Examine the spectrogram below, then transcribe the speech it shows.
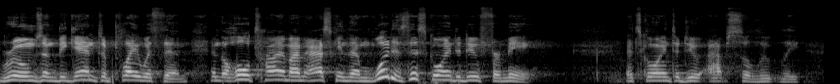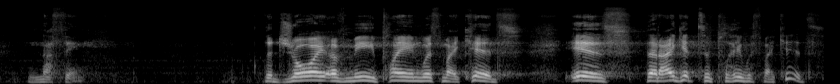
rooms and began to play with them, and the whole time I'm asking them, what is this going to do for me? It's going to do absolutely nothing. The joy of me playing with my kids is that I get to play with my kids.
